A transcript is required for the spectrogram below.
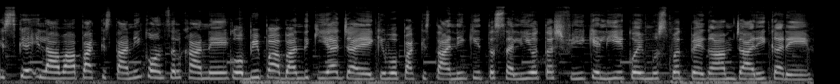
इसके अलावा पाकिस्तानी कौंसल खाने को भी पाबंद किया जाए कि वो पाकिस्तानी की तसली और तशफी के लिए कोई मुस्बत पैगाम जारी करें।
